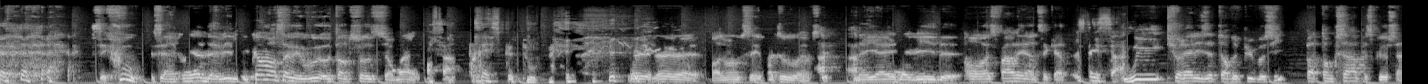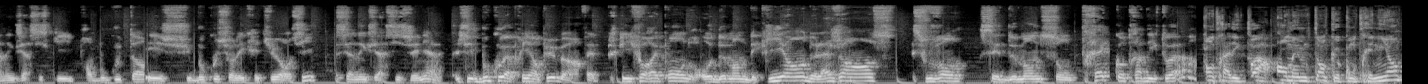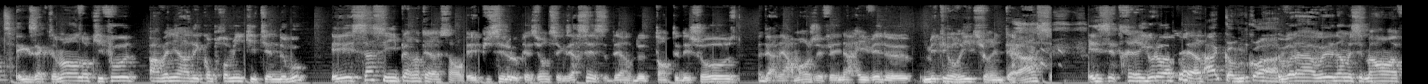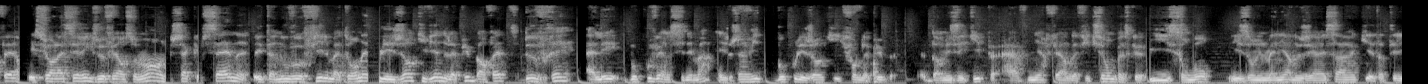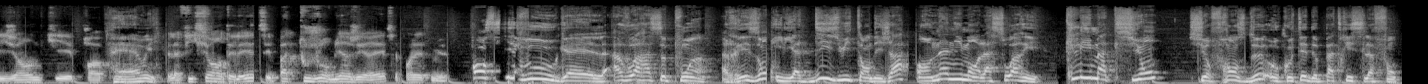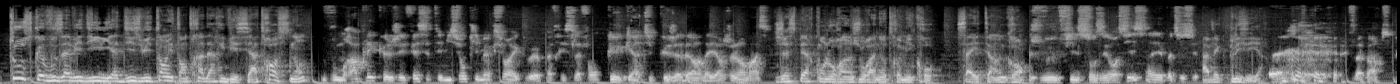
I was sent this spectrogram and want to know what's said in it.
C'est fou, c'est incroyable David. Mais comment savez-vous autant de choses sur moi Enfin, presque tout. oui, oui, oui. Heureusement que savez pas tout. hein, Naya et David, on va se parler un de ces quatre. C'est ça. Oui, je suis réalisateur de pub aussi. Pas tant que ça, parce que c'est un exercice qui prend beaucoup de temps et je suis beaucoup sur l'écriture aussi. C'est un exercice génial. J'ai beaucoup appris en pub, en fait, parce qu'il faut répondre aux demandes des clients, de l'agence. Souvent, ces demandes sont très contradictoires. Contradictoire en même temps que contraignante. Exactement, donc il faut parvenir à des compromis qui tiennent debout. Et ça, c'est hyper intéressant. Et puis, c'est l'occasion de s'exercer, c'est-à-dire de tenter des choses. Dernièrement, j'ai fait une arrivée de météorite sur une terrasse. Et c'est très rigolo à faire. Ah, comme quoi Voilà, oui, non, mais c'est marrant à faire. Et sur la série que je fais en ce moment, chaque scène est un nouveau film à tourner. Les gens qui viennent de la pub, en fait, devraient aller beaucoup vers le cinéma. Et j'invite beaucoup les gens qui font de la pub dans mes équipes à venir faire de la fiction parce que ils sont bons. Ils ont une manière de gérer ça qui est intelligente, qui est propre. Eh oui. La fiction en télé, c'est pas toujours bien géré, ça pourrait être mieux. Pensiez-vous, Gaël, avoir à ce point raison il y a 18 ans déjà en animant la soirée Climaction sur France 2 aux côtés de Patrice Laffont. Tout ce que vous avez dit il y a 18 ans est en train d'arriver. C'est atroce, non? Vous me rappelez que j'ai fait cette émission Climaction avec euh, Patrice Laffont, qui est un type que j'adore d'ailleurs, je l'embrasse. J'espère qu'on l'aura un jour à notre micro. Ça a été un grand. Je vous file son 06, il n'y a pas de souci. Avec plaisir. ça marche.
